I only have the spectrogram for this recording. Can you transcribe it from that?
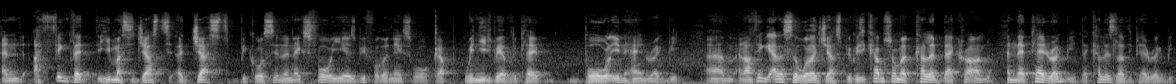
and I think that he must adjust adjust because in the next four years before the next World Cup, we need to be able to play ball in hand rugby. Um, and I think Allister will adjust because he comes from a coloured background, and they played rugby. The colours love to play rugby.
